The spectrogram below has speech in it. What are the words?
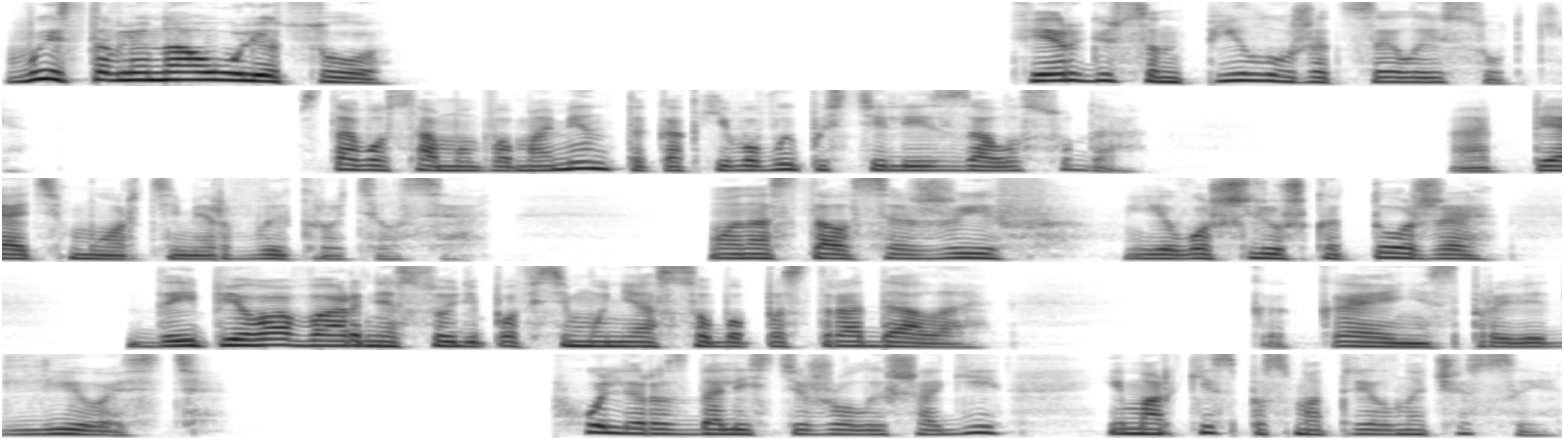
Выставлю на улицу!» Фергюсон пил уже целые сутки. С того самого момента, как его выпустили из зала суда. Опять Мортимер выкрутился. Он остался жив, его шлюшка тоже, да и пивоварня, судя по всему, не особо пострадала. Какая несправедливость. В холле раздались тяжелые шаги, и маркиз посмотрел на часы.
